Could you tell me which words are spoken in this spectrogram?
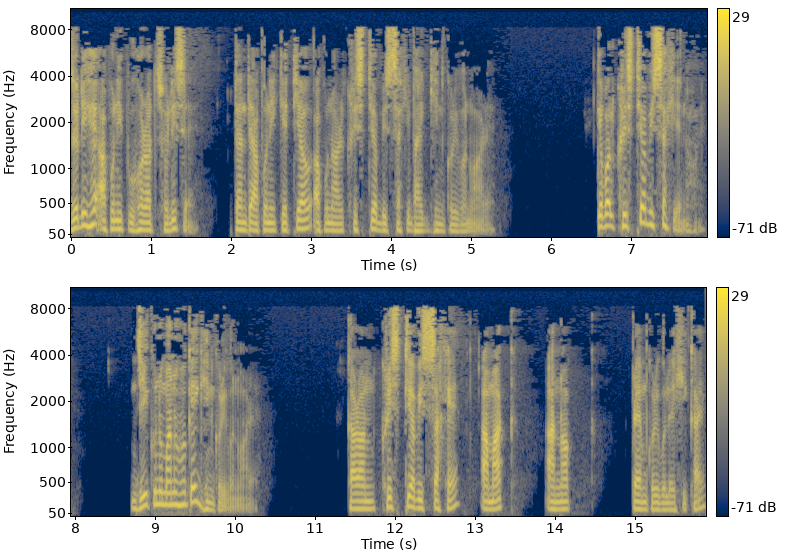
যদিহে আপুনি পোহৰত চলিছে তেন্তে আপুনি কেতিয়াও আপোনাৰ খ্ৰীষ্টীয় বিশ্বাসী ভাইক ঘীন কৰিব নোৱাৰে। কেৱল খ্ৰীষ্টীয় বিশ্বাসীয়ে নহয় যিকোনো মানুহকেই ঘীন কৰিব নোৱাৰে। কাৰণ খ্ৰীষ্টীয় বিশ্বাসে আমাক আনক প্ৰেম কৰিবলৈ শিকায়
